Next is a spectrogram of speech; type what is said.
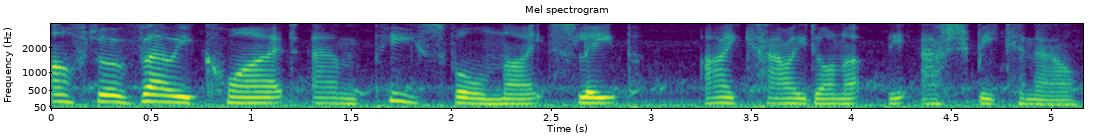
After a very quiet and peaceful night's sleep, I carried on up the Ashby Canal.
